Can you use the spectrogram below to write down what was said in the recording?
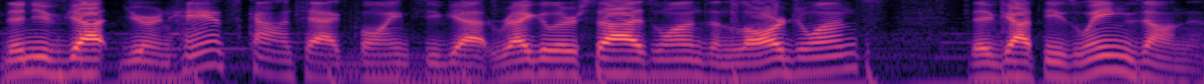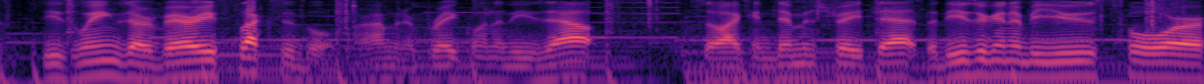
Then you've got your enhanced contact points. You've got regular size ones and large ones. They've got these wings on them. These wings are very flexible. I'm gonna break one of these out so I can demonstrate that. But these are gonna be used for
